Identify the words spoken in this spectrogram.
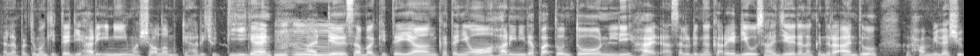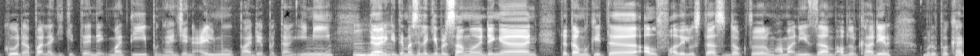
dalam pertemuan kita di hari ini. Masya Allah mungkin hari cuti kan. Mm-hmm. Ada sahabat kita yang katanya, oh hari ini dapat tonton, lihat. Ah, selalu dengar kat radio saja dalam kenderaan tu. Alhamdulillah syukur dapat lagi kita nikmati pengajian ilmu pada petang ini. Mm-hmm. Dan kita masih lagi bersama dengan tetamu kita Al-Fadhil Ustaz Dr. Muhammad Nizam Abdul Kadir merupakan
